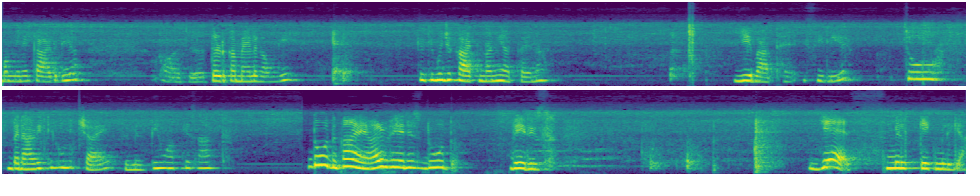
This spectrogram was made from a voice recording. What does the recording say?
मम्मी ने काट दिया और तड़का मैं लगाऊँगी। क्योंकि मुझे काटना नहीं आता है ना। ये बात है, इसीलिए। तो बना लेती हूँ मैं चाय, फिर मिलती हूँ आपके साथ। दूध कहाँ है यार? Where is doodh? Where is yes milk cake मिल गया।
